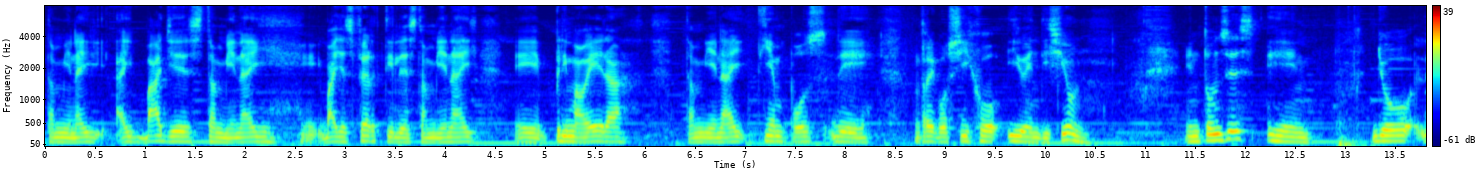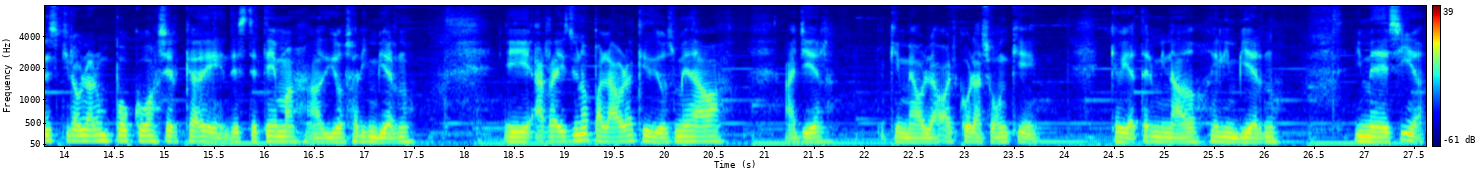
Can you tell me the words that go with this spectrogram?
también hay, hay valles, también hay eh, valles fértiles, también hay primavera, también hay tiempos de regocijo y bendición. Entonces, yo les quiero hablar un poco acerca de, este tema, adiós al invierno, eh, a raíz de una palabra que Dios me daba ayer, que me hablaba al corazón que, había terminado el invierno y me decía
